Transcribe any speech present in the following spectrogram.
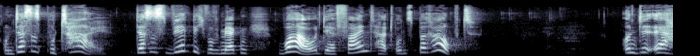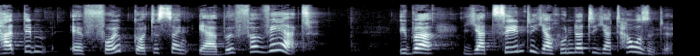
Und das ist brutal. Das ist wirklich, wo wir merken, wow, der Feind hat uns beraubt. Und er hat dem Erfolg Gottes sein Erbe verwehrt. Über Jahrzehnte, Jahrhunderte, Jahrtausende.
